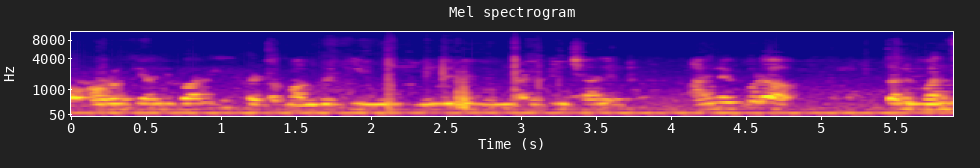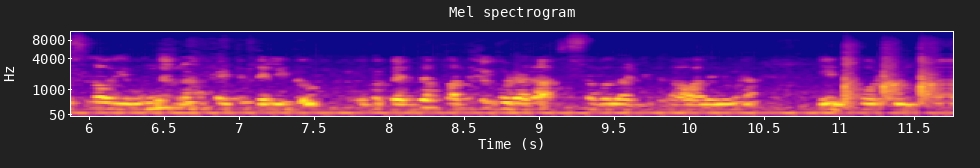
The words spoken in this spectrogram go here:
ఆరోగ్యాలు ఇవ్వాలి. తర్వాత మా అందరికీ ముందు ముందు నడిపించాలి. ఆయనకు కూడా తన మనసులో ఏముందో నాకైతే తెలీదు. ఒక పెద్ద పదవి కూడా రాజ్యసభ లాంటిది రావాలని కూడా నేను కోరుకుంటున్నా.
